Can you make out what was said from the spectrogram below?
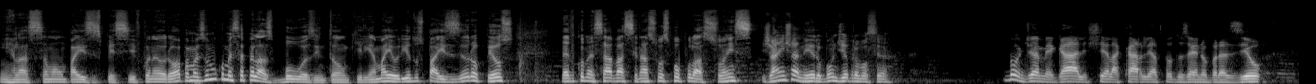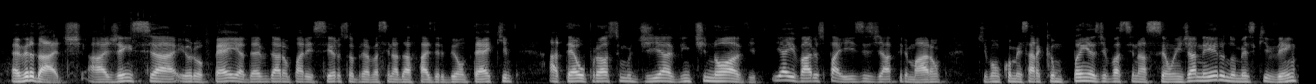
em relação a um país específico na Europa, mas vamos começar pelas boas então, Kirin. A maioria dos países europeus deve começar a vacinar suas populações já em janeiro. Bom dia para você. Bom dia, Megali, Sheila, Carla a todos aí no Brasil. É verdade, a agência europeia deve dar um parecer sobre a vacina da Pfizer-BioNTech até o próximo dia 29. E aí vários países já afirmaram que vão começar campanhas de vacinação em janeiro, no mês que vem,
